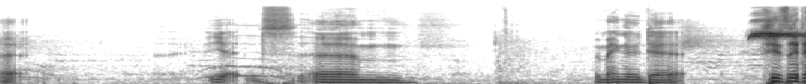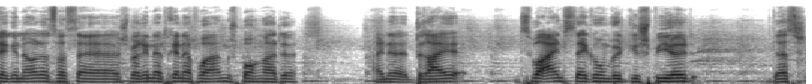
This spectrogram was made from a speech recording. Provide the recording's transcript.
äh, jetzt ähm, bemängelt der Schiedsrichter genau das, was der Schweriner Trainer vorher angesprochen hatte. Eine 3-2-1-Deckung wird gespielt. Das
